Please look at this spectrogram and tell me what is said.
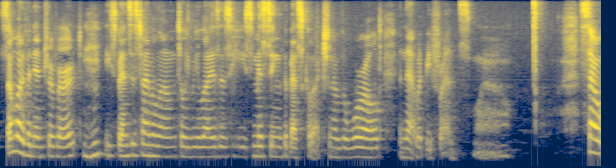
somewhat of an introvert. He spends his time alone until he realizes he's missing the best collection of the world, and that would be friends. Wow. So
